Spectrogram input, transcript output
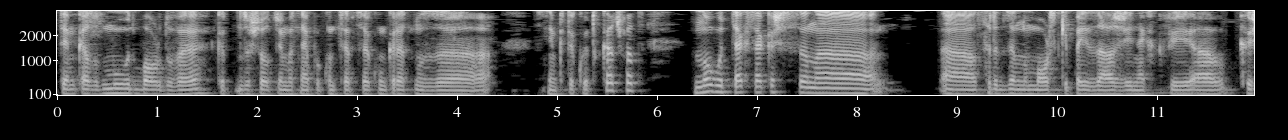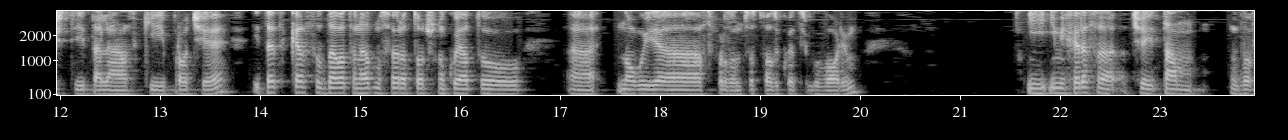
те им казват moodboardове, защото имат някаква концепция конкретно за снимките, които качват. Много от тях сякаш са на а, средземноморски пейзажи, някакви а, къщи италиански и прочие. И те така създават една атмосфера точно, която много я свързвам с това, за което си говорим. И, и ми харесва, че и там в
